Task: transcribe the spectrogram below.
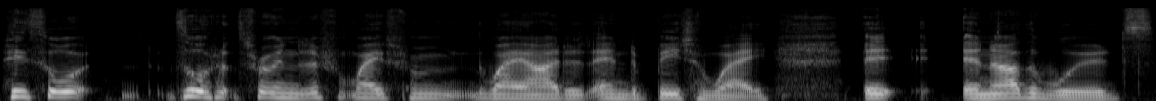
he thought thought it through in a different way from the way I did, and a better way. It, in other words,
